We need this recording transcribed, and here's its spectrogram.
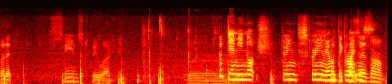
But it seems to be working. God damn you, Notch. Doing screwing around But with the because brightness. there's um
